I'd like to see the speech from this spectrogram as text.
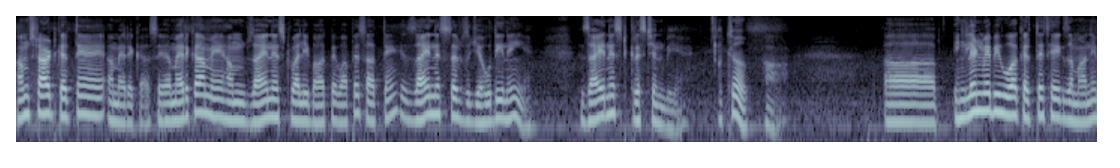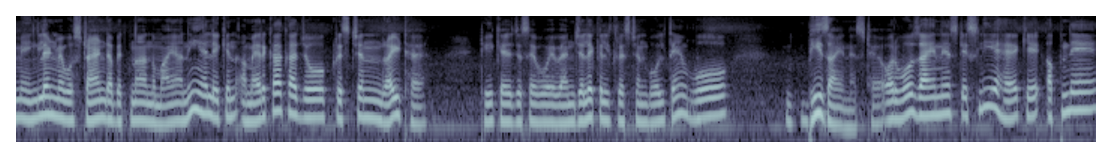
ہم اسٹارٹ کرتے ہیں امریکہ سے۔ امریکہ میں ہم زائنسٹ والی بات پہ واپس آتے ہیں زائنسٹ صرف یہودی نہیں ہے زائنسٹ کرسچن بھی ہیں۔ اچھا۔ ہاں۔ انگلینڈ میں بھی ہوا کرتے تھے ایک زمانے میں۔ انگلینڈ میں وہ اسٹینڈ اب اتنا نمایاں نہیں ہے لیکن امریکہ کا جو کرسچن رائٹ ہے ٹھیک ہے جسے وہ ایونجلیکل کرسچن بولتے ہیں وہ بھی زائنسٹ ہے۔ اور وہ زائنسٹ اس لیے ہے کہ اپنے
